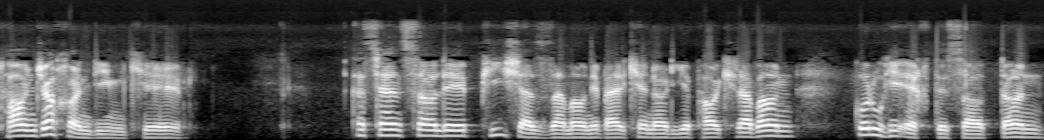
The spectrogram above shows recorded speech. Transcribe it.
تا آنجا خواندیم که از چند سال پیش از زمان برکناری پاکروان گروهی اقتصاددان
